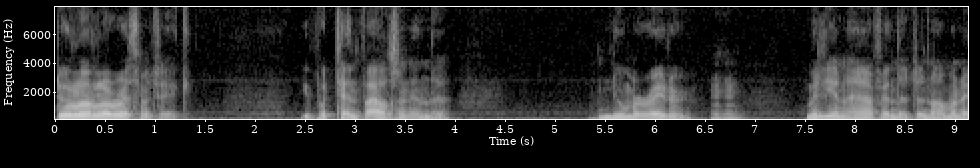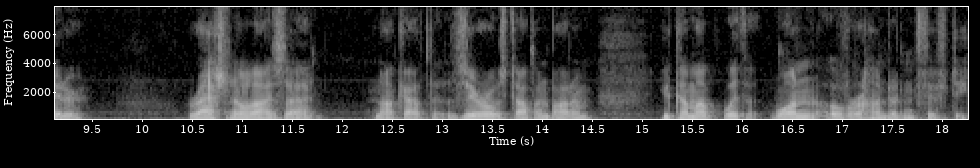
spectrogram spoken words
Do a little arithmetic. You put 10,000 in the numerator, Mm-hmm. million and a half in the denominator, rationalize that, knock out the zeros top and bottom, you come up with 1 over 150.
